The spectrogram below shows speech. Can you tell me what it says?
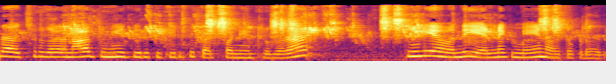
கேமரா வச்சுருக்கிறதுனால துணியை திருப்பி திருப்பி கட் பண்ணிகிட்ருக்குறேன் துணியை வந்து என்றைக்குமே நகர்த்தக்கூடாது.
